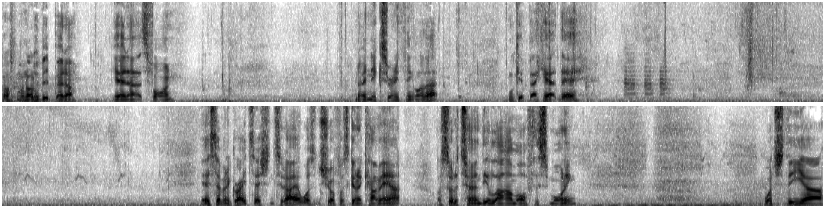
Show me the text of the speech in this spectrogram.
off my knot a bit better. Yeah, no, that's fine. No nicks or anything like that. We'll get back out there. Yeah, it's having a great session today. I wasn't sure if I was going to come out. I sort of turned the alarm off this morning. Watched the uh,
